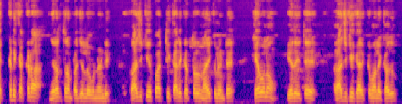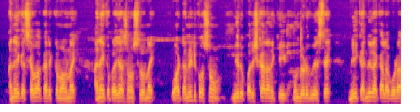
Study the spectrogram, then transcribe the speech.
ఎక్కడికక్కడ నిరంతరం ప్రజల్లో ఉండండి. రాజకీయ పార్టీ కార్యకర్తలు నాయకులు అంటే కేవలం ఏదైతే రాజకీయ కార్యక్రమాలే కాదు అనేక సేవా కార్యక్రమాలు ఉన్నాయి అనేక ప్రజా సమస్యలు ఉన్నాయి. వాటన్నిటి కోసం మీరు పరిష్కారానికి ముందడుగు వేస్తే మీకు అన్ని రకాల కూడా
